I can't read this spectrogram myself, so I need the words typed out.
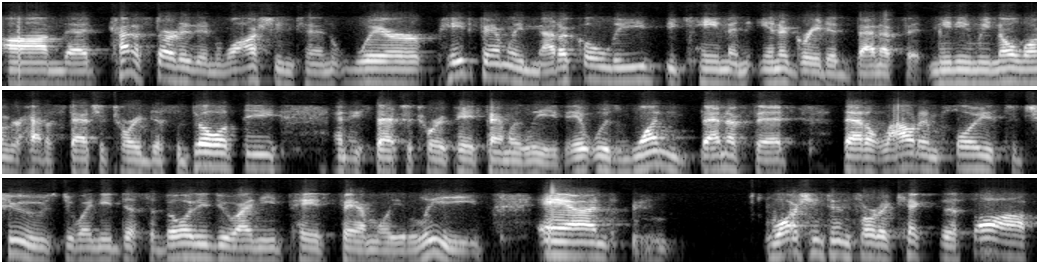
um, that kind of started in Washington, where paid family medical leave became an integrated benefit, meaning we no longer had a statutory disability and a statutory paid family leave. It was one benefit that allowed employees to choose do I need disability, do I need paid family leave? And Washington sort of kicked this off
